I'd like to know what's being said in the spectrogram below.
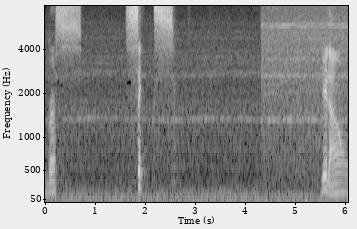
Progress. Six. Get down.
